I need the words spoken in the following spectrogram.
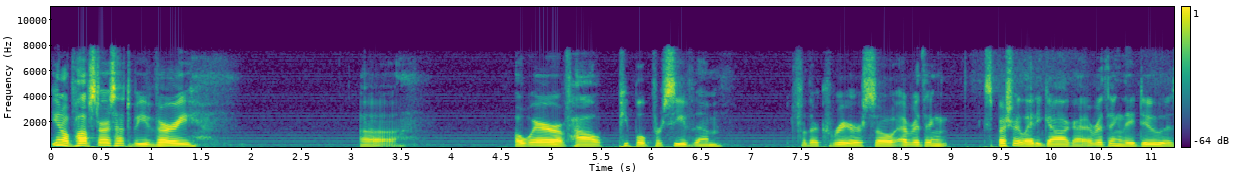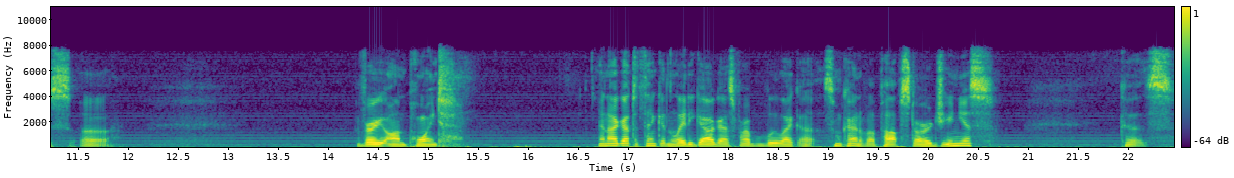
you know, pop stars have to be very uh, aware of how people perceive them for their career. So everything, especially Lady Gaga, everything they do is uh, very on point. And I got to thinking Lady Gaga is probably like a, some kind of a pop star genius. Because,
